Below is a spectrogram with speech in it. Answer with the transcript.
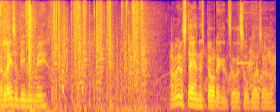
They're laser beaming me. I'm gonna stay in this building until this all blows over.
